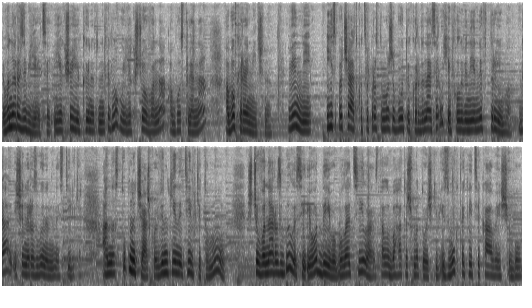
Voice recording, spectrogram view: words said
вона розіб'ється, і якщо її кинути на підлогу, якщо вона або скляна, або керамічна, він ні. І спочатку це просто може бути координація рухів, коли він її не втримав, да, і ще не розвинений настільки. А наступну чашку він кине тільки тому, що вона розбилася, і от диво, була ціла, стало багато шматочків, і звук такий цікавий, що був.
